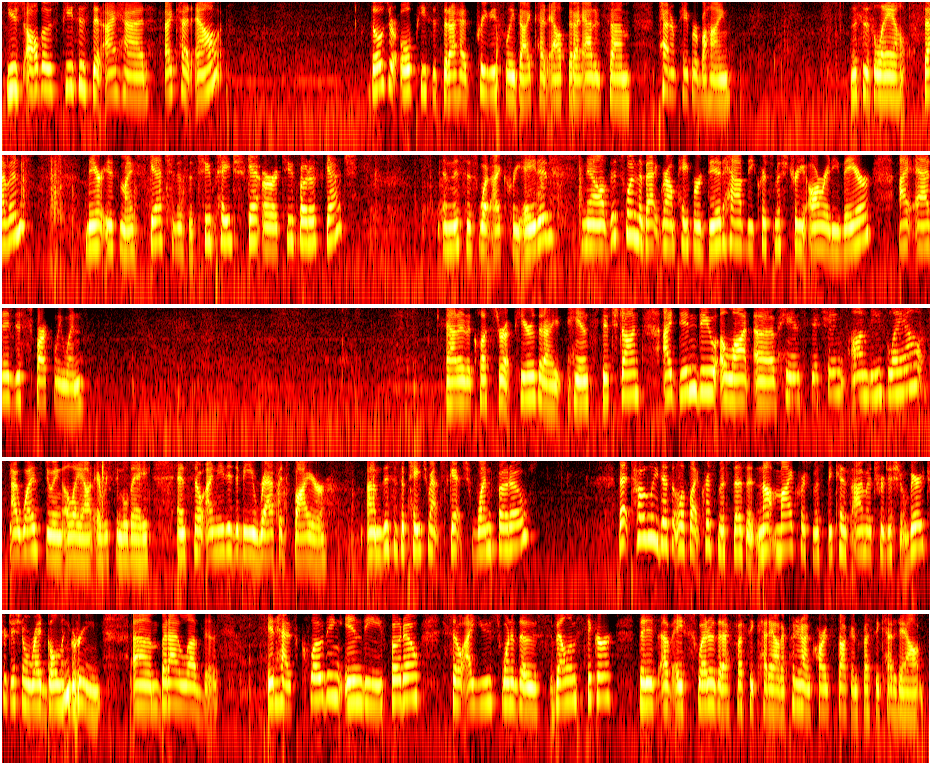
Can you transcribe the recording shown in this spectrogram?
Used all those pieces that I had I cut out those are old pieces that I had previously die cut out that I added some pattern paper behind. This is layout 7. There is my sketch. It is a two-page sketch or a two-photo sketch. And this is what I created. Now this one, the background paper did have the Christmas tree already there. I added this sparkly one added a cluster up here that I hand stitched on. I didn't do a lot of hand stitching on these layouts. I was doing a layout every single day and so I needed to be rapid fire. Um, this is a page map sketch one photo. That totally doesn't look like Christmas, does it? Not my Christmas because I'm a traditional, very traditional red, gold, and green. Um, but I love this. It has clothing in the photo, so I used one of those vellum sticker that is of a sweater that I fussy cut out. I put it on cardstock and fussy cut it out.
